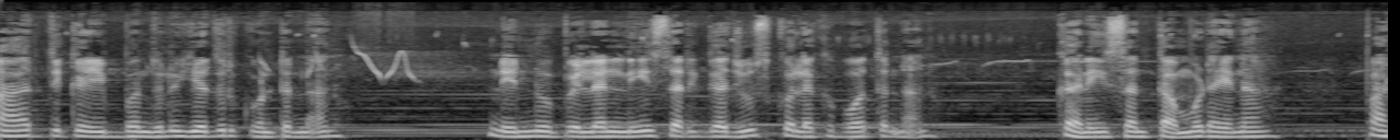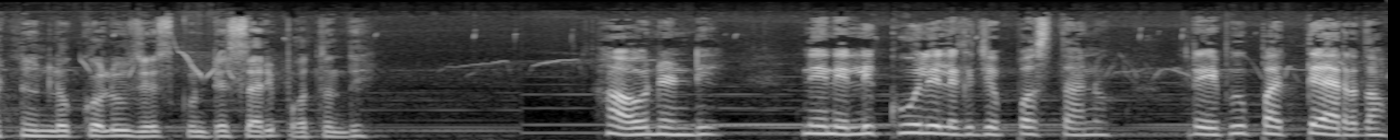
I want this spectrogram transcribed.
ఆర్థిక ఇబ్బందులు ఎదుర్కొంటున్నాను. నిన్ను పిల్లల్ని సరిగ్గా చూసుకోలేకపోతున్నాను. కనీసం తమ్ముడైనా పట్నంలో కొలువు చేసుకుంటే సరిపోతుంది. అవునండి నేను వెళ్ళి కూలీలకు చెప్పొస్తాను. రేపు పత్తి ఎరదాం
